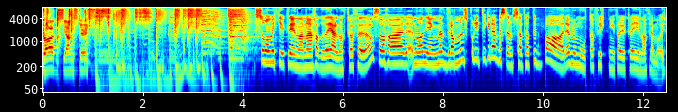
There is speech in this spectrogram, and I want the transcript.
drugs, youngsters. Som om ikke ukrainerne hadde det jævlig nok fra før av, så har nå en gjeng med Drammens politikere bestemt seg for at de bare vil motta flyktninger fra Ukraina fremover.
